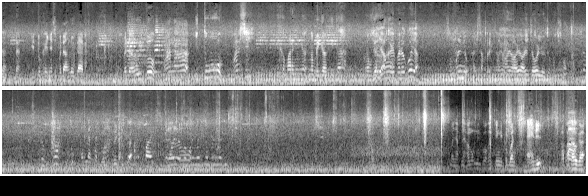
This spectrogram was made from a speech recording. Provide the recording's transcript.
Dan, dan, itu kayaknya sepeda lu, Dan. Sepeda lu itu. Mana? Itu. Mana sih? Ini kemarin nge- ngebegal kita. Ngebegal Iya, lu. kayak pada gua ya. Samperin yuk. Ayo samperin. Ayo ayo ayo ayo coba coba coba. Wah, tuh kan kata gua. Gua juga apa lu. Banyak nyamuk nih gua kencing di kebun. Eh, Di. Apa Apa? tau gak?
